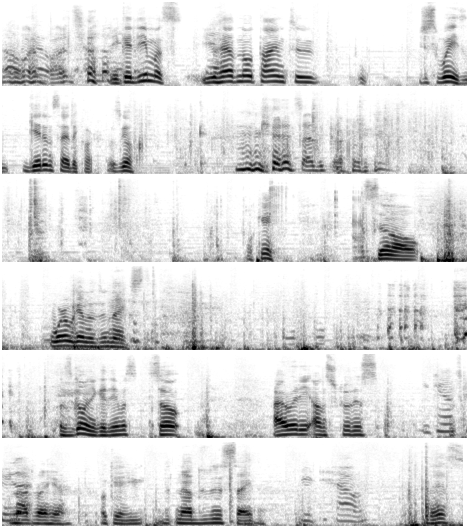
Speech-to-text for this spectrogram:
Oh, no, butts? Nicodemus, you Yeah. have no time to just wait. Get inside the car. Let's go. Get inside the car. Okay. So, what are we gonna do next? Let's go, Nicodemus. So, I already unscrewed this You can't screw nut that. right here. Okay, you, now do this side. How? This.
